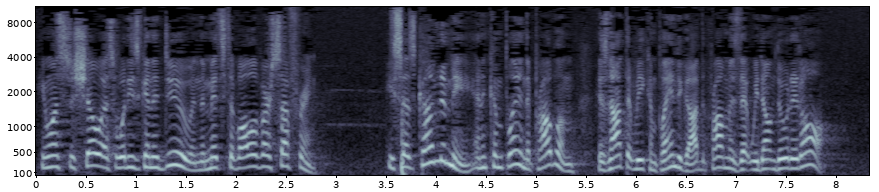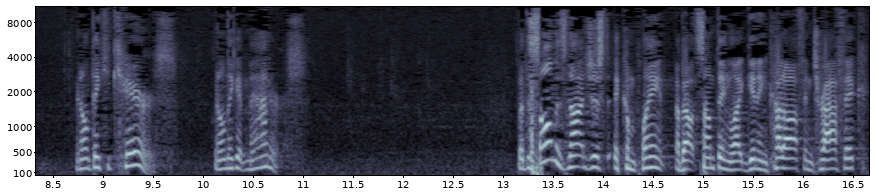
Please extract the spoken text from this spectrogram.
He wants to show us what he's going to do in the midst of all of our suffering. He says, Come to me and complain. The problem is not that we complain to God, the problem is that we don't do it at all. We don't think he cares, we don't think it matters. But the psalm is not just a complaint about something like getting cut off in traffic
